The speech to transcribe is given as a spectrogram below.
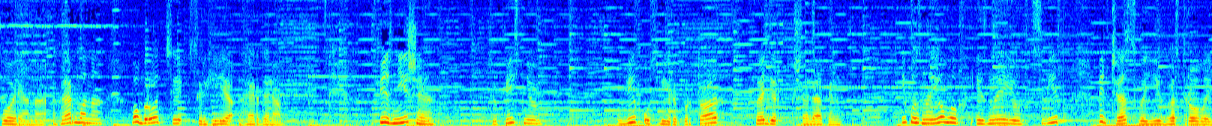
Флоріана Германа в обробці Сергія Герделя. Пізніше цю пісню ввів у свій репертуар Федір Шаляпін і познайомив із нею світ під час своїх гастролей.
